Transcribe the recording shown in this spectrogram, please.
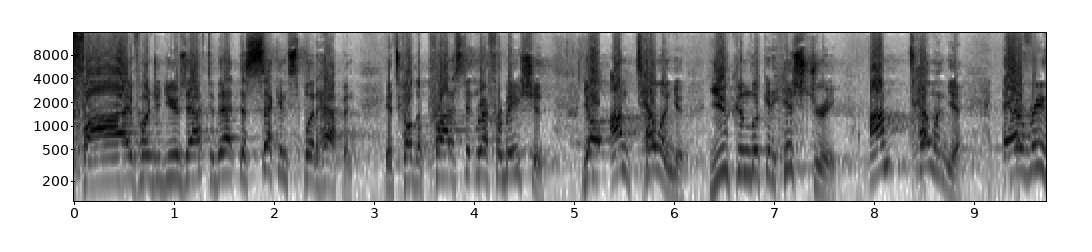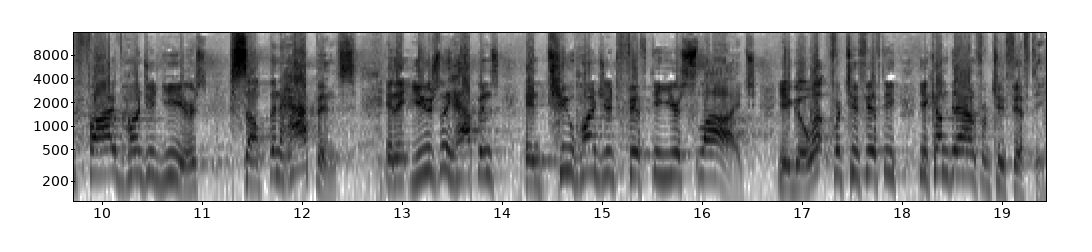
500 years after that, the second split happened. It's called the Protestant Reformation. Y'all, I'm telling you, you can look at history. I'm telling you, every 500 years, something happens. And it usually happens in 250 year slides. You go up for 250, you come down from 250.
